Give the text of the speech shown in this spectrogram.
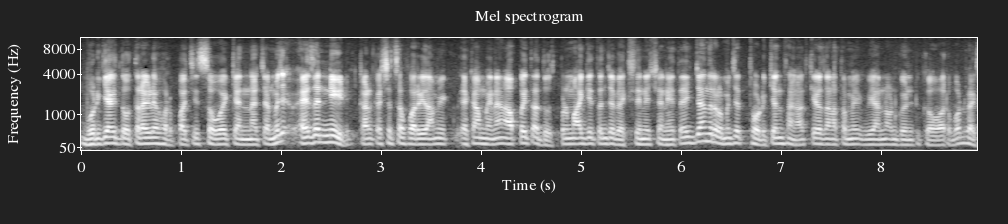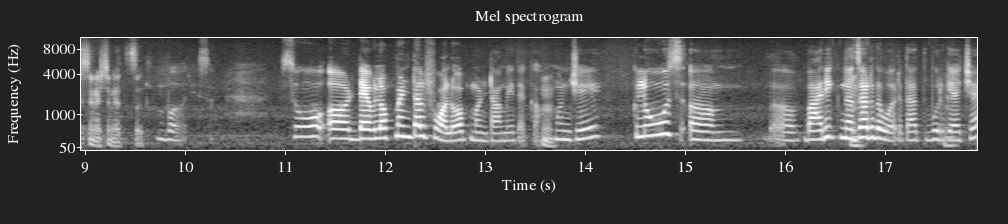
भुरग्याक दोतोरा कडेन व्हरपाची संवय केन्नाच्यान म्हणजे एज अ नीड कारण कशें फॉर आमी एका म्हयन्यान आपयतातूच पण मागीर तांचें वॅक्सिनेशन हें तें एक जनरल म्हणजे थोडक्यान सांगात कित्याक जाणां आतां we are not going to cover about vaccination हेच सर बरें sir so developmental follow up म्हणटा आमी ताका म्हणजे क्लोज बारीक नजर दवरतात भुरग्याचे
